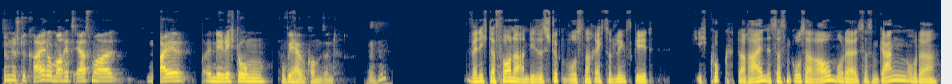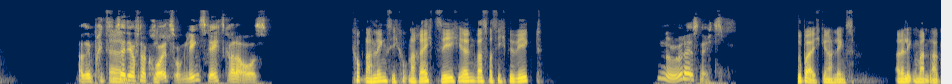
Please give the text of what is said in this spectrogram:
Ich nehme ein Stück Kreide und mache jetzt erstmal einen Pfeil in die Richtung, wo wir hergekommen sind. Mhm. Wenn ich da vorne an dieses Stück, wo es nach rechts und links geht, ich guck da rein, ist das ein großer Raum oder ist das ein Gang oder Also im Prinzip Ähm, seid ihr auf einer Kreuzung. Links, rechts, geradeaus. ich guck nach links, ich guck nach rechts, sehe ich irgendwas, was sich bewegt? Nö, da ist nichts. Super, ich gehe nach links. An der linken Wand lang.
